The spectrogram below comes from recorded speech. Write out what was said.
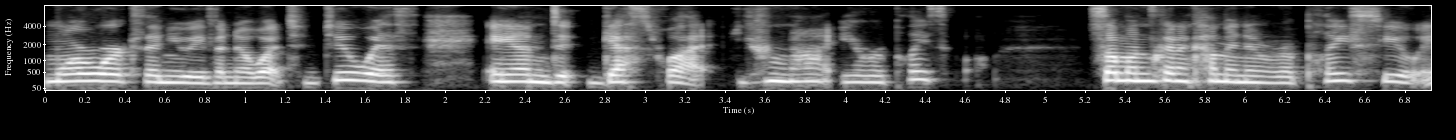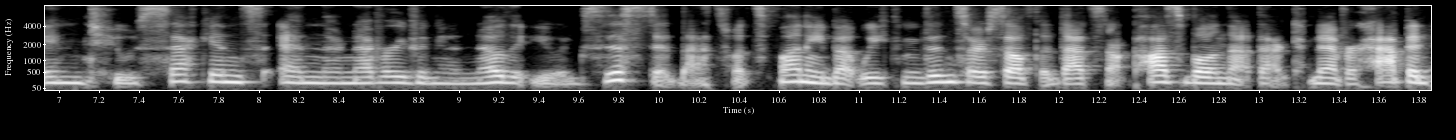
more work than you even know what to do with. And guess what? You're not irreplaceable. Someone's going to come in and replace you in two seconds, and they're never even going to know that you existed. That's what's funny. But we convince ourselves that that's not possible and that that could never happen,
